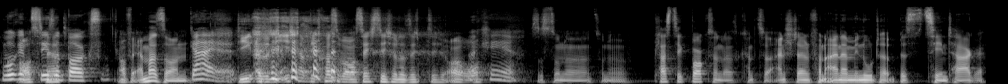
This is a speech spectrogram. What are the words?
Wo gibt es diese Box? Auf Amazon. Geil. Die, also die ich habe, die kostet aber auch 60 oder 70 Euro. Okay. Das ist so eine, so eine Plastikbox und das kannst du einstellen von einer Minute bis zehn Tage.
